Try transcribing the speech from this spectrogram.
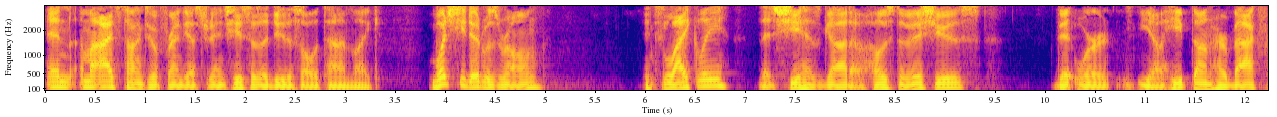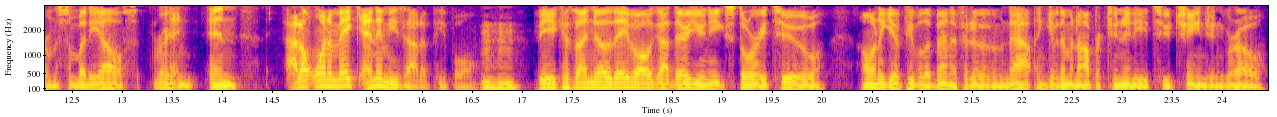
and my, I was talking to a friend yesterday, and she says I do this all the time. Like what she did was wrong. It's likely that she has got a host of issues that were you know heaped on her back from somebody else, Right. And and I don't want to make enemies out of people mm-hmm. because I know they've all got their unique story too. I want to give people the benefit of the doubt and give them an opportunity to change and grow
